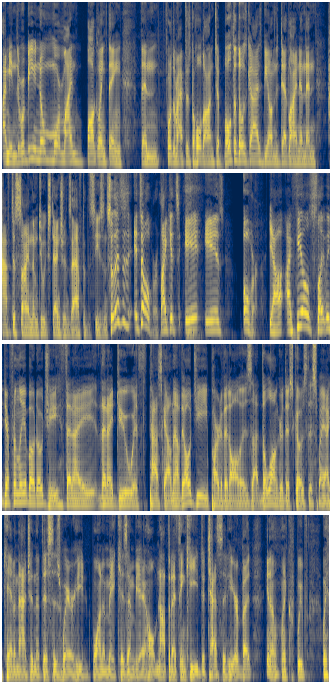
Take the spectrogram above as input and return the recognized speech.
I mean there would be no more mind-boggling thing than for the Raptors to hold on to both of those guys beyond the deadline and then have to sign them to extensions after the season. So this is it's over. Like it's it is over. Yeah, I feel slightly differently about OG than I than I do with Pascal. Now, the OG part of it all is uh, the longer this goes this way, I can't imagine that this is where he'd want to make his NBA home. Not that I think he detests it here, but you know, like we've we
